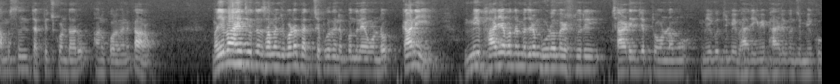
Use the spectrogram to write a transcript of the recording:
సమస్యలను తప్పించుకుంటారు అనుకూలమైన కాలం. వైవాహిక జీవితం సంబంధించి కూడా పెద్ద చెప్పుకునే ఇబ్బందులు ఏమి ఉండవు. కానీ మీ భార్యాభర్తల మధ్య మూడో మనిషి దూరి చాడీలు చెప్తూ ఉండము మీ గురించి మీ భార్యకి మీ భార్య గురించి మీకు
